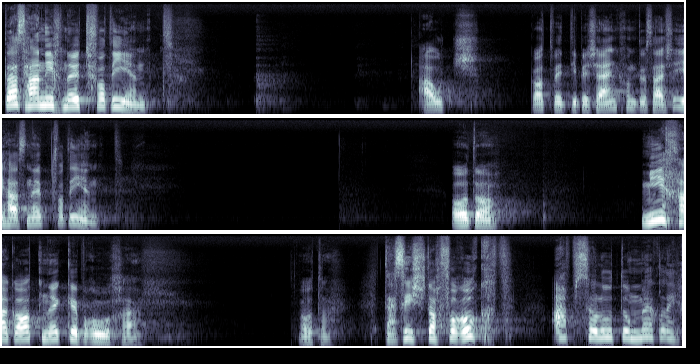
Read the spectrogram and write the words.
Das habe ich nicht verdient. Autsch. Gott wird dich beschenken und du sagst, ich habe es nicht verdient. Oder mich kann Gott nicht gebrauchen. Oder? Das ist doch verrückt. Absolut unmöglich.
